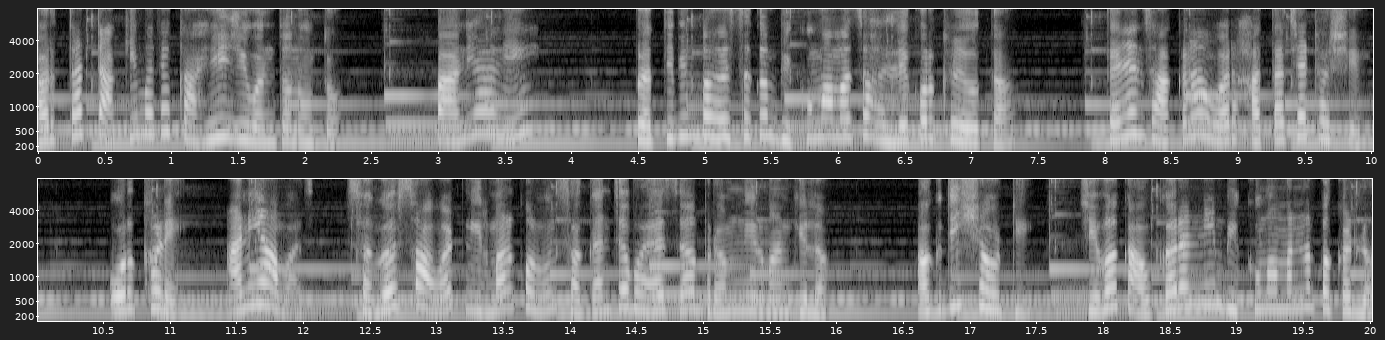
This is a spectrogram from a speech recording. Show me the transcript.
अर्थात टाकीमध्ये काहीही जिवंत नव्हतं. पाणी आणि प्रतिबिंब हे सगळं भिकू मामाचा हल्लेखोर खेळ होता. त्याने झाकणावर हाताच्या ठसे ओरखडे आणि आवाज सगळं सावट निर्माण करून सगळ्यांच्या भयाचा भ्रम निर्माण केलं. अगदी शेवटी जेव्हा गावकऱ्यांनी भिकू मामांना पकडलं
